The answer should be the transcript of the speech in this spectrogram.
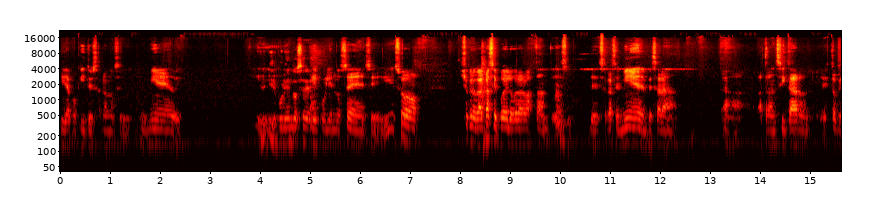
y de a poquito ir sacándose el, el miedo y, y- Ir puliéndose. ir puliéndose, sí. Y eso, yo creo que acá se puede lograr bastante, eso, de sacarse el miedo, empezar a, a, a transitar esto que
